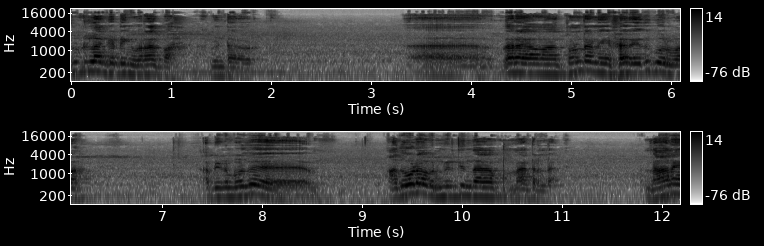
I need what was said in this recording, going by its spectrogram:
துட்டுலாம் கேட்டிங்க வராதுப்பா அப்படின்ட்டார் அவர். வேறு அவன் தொண்டனை வேறு எதுக்கு வருவா? அப்படின்னும்போது அதோடு அவர் நிறுத்தியிருந்தா மேட்டர் இல்லை. நானே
